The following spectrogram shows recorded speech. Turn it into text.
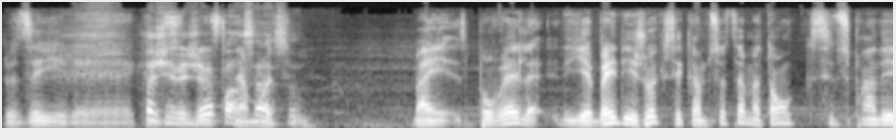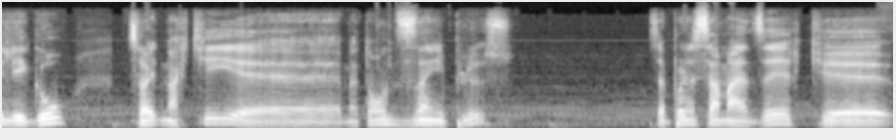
je veux dire. euh, j'avais jamais pensé à ça. Ben, pour vrai, il y a bien des jeux que c'est comme ça. Tu sais, mettons, si tu prends des Lego, ça va être marqué, euh, mettons, 10 ans et plus. Ça veut pas nécessairement dire que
